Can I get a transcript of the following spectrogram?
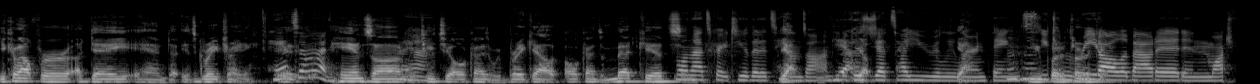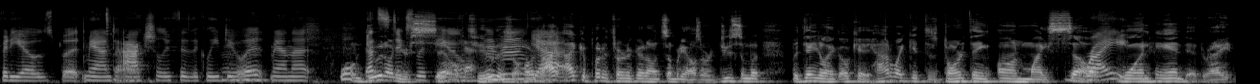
You come out for a day and uh, it's great training. Hands-on. Hands on. Yeah. We teach you all kinds. Of, We break out all kinds of med kits. Well, and and- that's great too that it's Yeah. hands on Yeah. because Yep. that's how you really Yeah. learn things. You You, can read all about it and watch videos, but man, to actually physically do it, man, that Well, and that do it on yourself you. too. There's a Mhm, hard. yeah. I, I could put a tourniquet on somebody else or do some, but then you're like, okay, how do I get this darn thing on myself, Right. one-handed, right?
